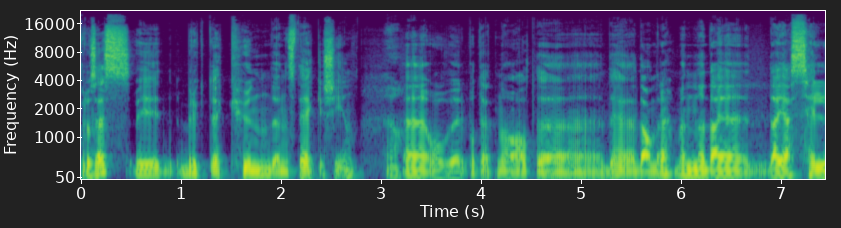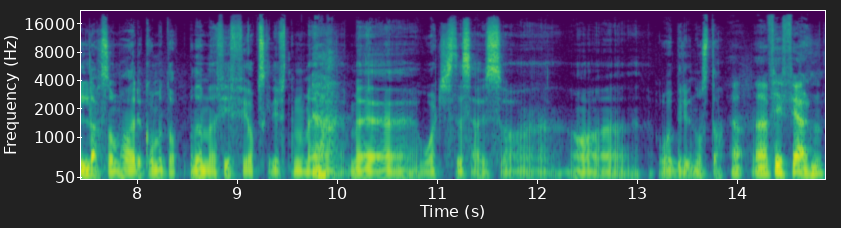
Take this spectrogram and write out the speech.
prosess. Vi brukte kun den stekeskien Ja. eh, over poteten og alt det, det, det andre. Men det er, det er jeg selv da som har kommet opp med denne fiffige oppskriften med, med Worcester-saus og, og, og brunost. da. Ja, Fiffig er den.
